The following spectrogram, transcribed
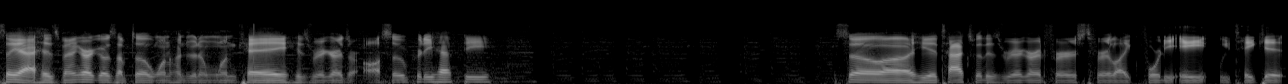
So yeah, his Vanguard goes up to 101k. His rear guards are also pretty hefty. So uh, he attacks with his rear guard first for like 48. We take it.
